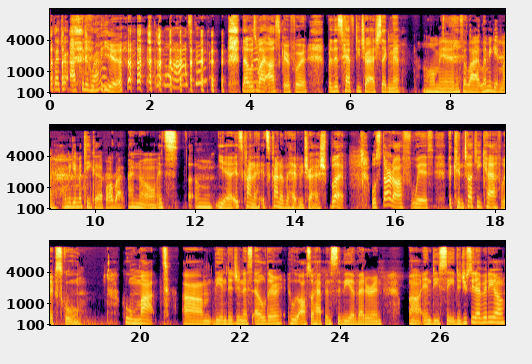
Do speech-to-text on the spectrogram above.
Is that your Oscar Grouch? yeah, Come on, Oscar. that was my Oscar for for this hefty trash segment. Oh man, it's a lot. Let me get my let me get my teacup. All right. I know it's um yeah, it's kind of it's kind of a heavy trash, but we'll start off with the Kentucky Catholic School who mocked um the indigenous elder who also happens to be a veteran uh in DC. Did you see that video?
